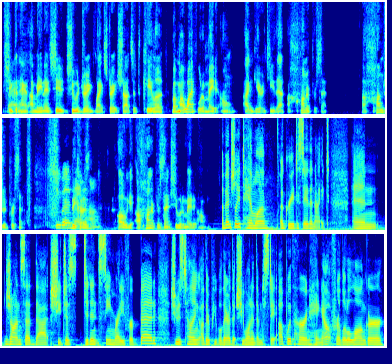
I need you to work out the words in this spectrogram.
She right. could handle. I mean, and she she would drink like straight shots of tequila. But my wife would have made it home. I can guarantee you that a hundred percent, a hundred percent. She would have made it home. Oh yeah, a hundred percent. She would have made it home. Eventually, Tamla agreed to stay the night. And Jean said that she just didn't seem ready for bed. She was telling other people there that she wanted them to stay up with her and hang out for a little longer.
